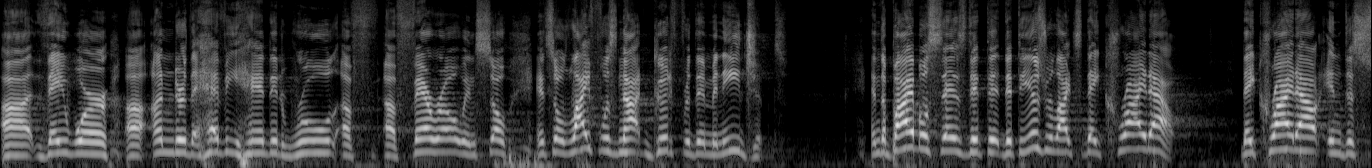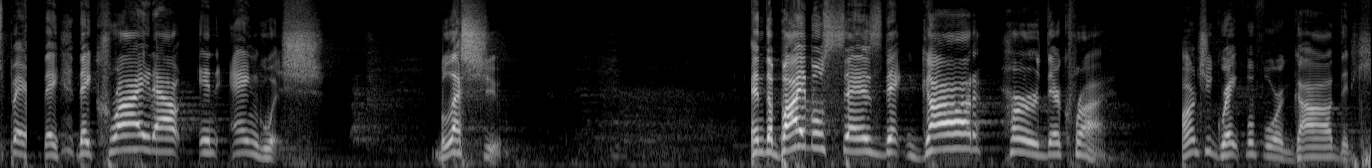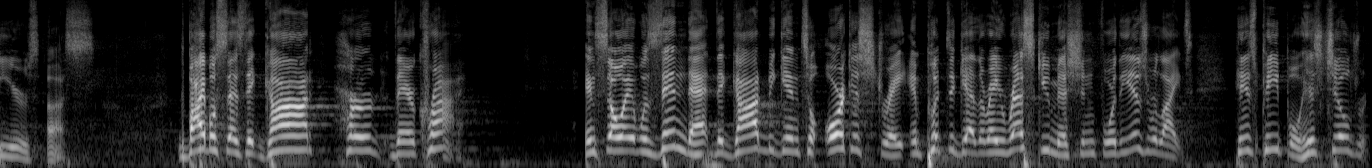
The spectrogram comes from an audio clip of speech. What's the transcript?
Uh, they were uh, under the heavy-handed rule of, of Pharaoh, and so and so life was not good for them in Egypt. And the Bible says that the, that the Israelites they cried out, they cried out in despair, they they cried out in anguish. Bless you. And the Bible says that God heard their cry. Aren't you grateful for a God that hears us? The Bible says that God heard their cry. And so it was in that that God began to orchestrate and put together a rescue mission for the Israelites, his people, his children.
